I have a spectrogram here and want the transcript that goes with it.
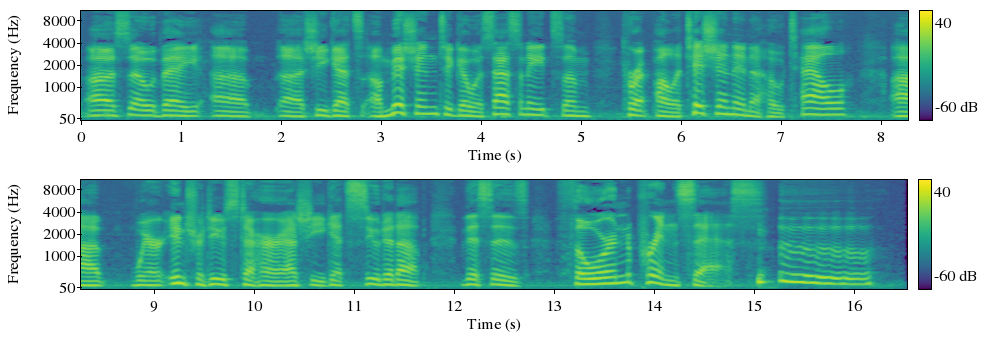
Uh, so they, uh, uh, she gets a mission to go assassinate some corrupt politician in a hotel. Uh, we're introduced to her as she gets suited up. This is Thorn Princess.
